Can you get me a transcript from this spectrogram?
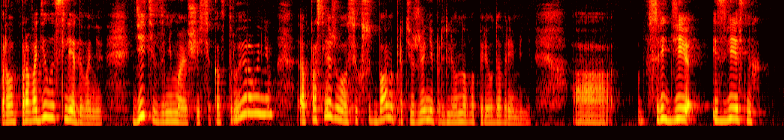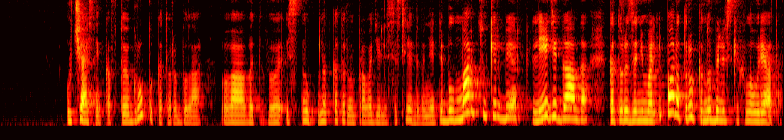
проводил исследования. Дети, занимающиеся конструированием, э, прослеживалась их судьба на протяжении определенного периода времени. А, среди известных участников той группы, которая была в, в, ну, над которыми проводились исследования. Это был Марк Цукерберг, Леди Гага, которые занимали, и пара-тройка нобелевских лауреатов.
